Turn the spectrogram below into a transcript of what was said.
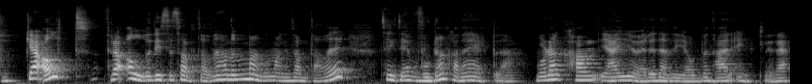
tok jeg alt fra alle disse samtalene. Jeg hadde mange mange samtaler. tenkte jeg, hvordan kan jeg hjelpe deg? Hvordan kan jeg gjøre denne jobben her enklere?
